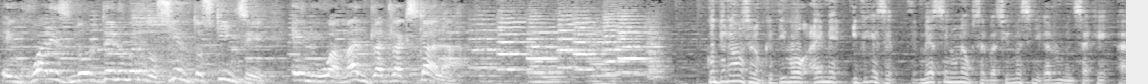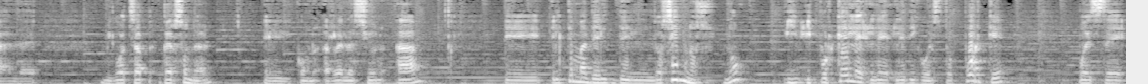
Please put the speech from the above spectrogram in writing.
en Juárez Norte número 215, en Huamantla, Tlaxcala. Continuamos en Objetivo AM y fíjense, me hacen una observación, me hacen llegar un mensaje a mi WhatsApp personal eh, con relación a eh, el tema de, de los himnos, ¿no? ¿Y, por qué le, digo esto? Porque, pues, eh,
